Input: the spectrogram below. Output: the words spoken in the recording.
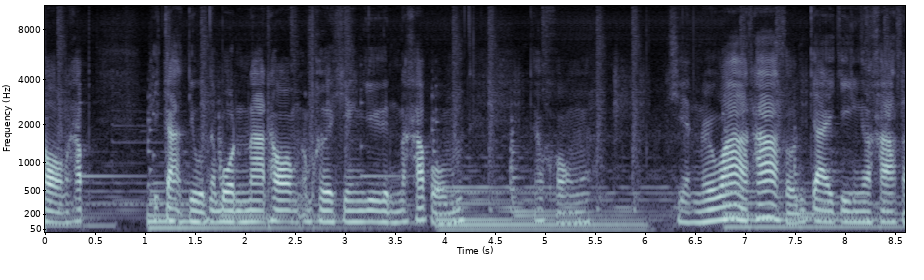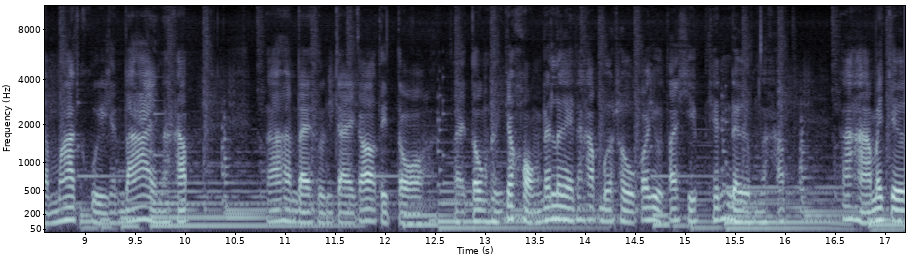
ทองนะครับพิกัดอยู่ตำบลนาทองอำเภอเชียงยืนนะครับผมเจ้าของเขียนไว้ว่าถ้าสนใจจริงราคาสามารถคุยกันได้นะครับ ถ้าท่านใดสนใจก็ติดต่อสายตรงถึงเจ้าของได้เลยนะครับ เบอร์โทรก็อยู่ใต้คลิปเช่นเดิมนะครับ ถ้าหาไม่เจอ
